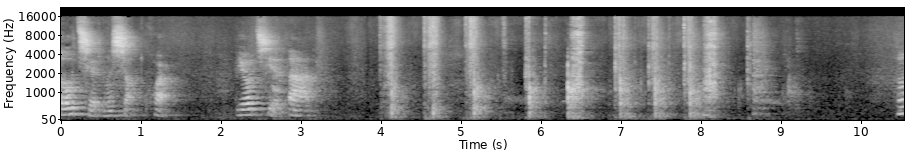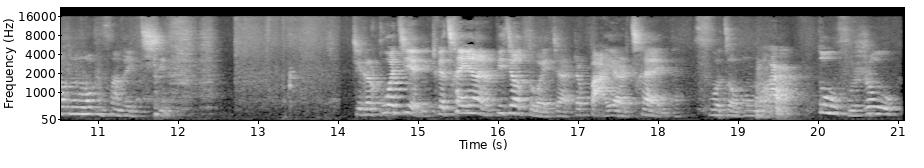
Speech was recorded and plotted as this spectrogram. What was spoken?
都切成小块，不要切大的。和红萝卜放在一起。这个过节的这个菜样比较多一点，这八样菜，你看，腐竹、木耳、豆腐肉、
